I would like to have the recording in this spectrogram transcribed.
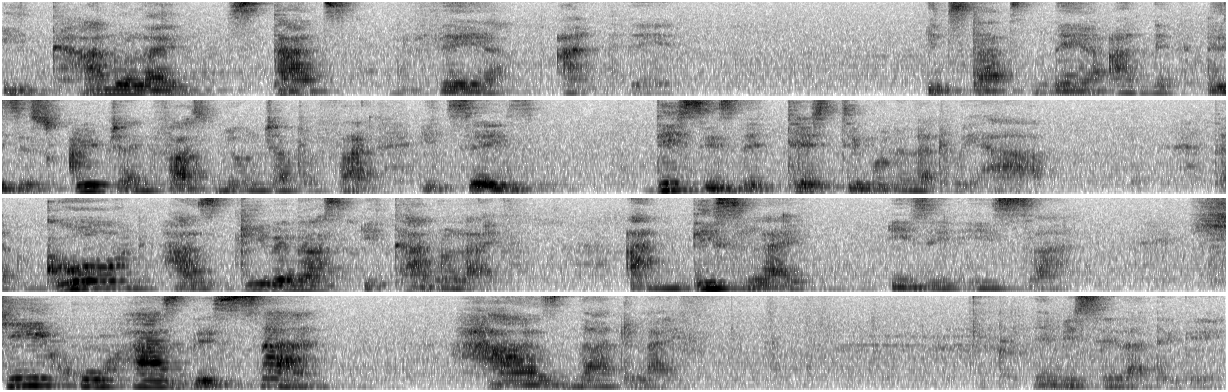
eternal life starts there and then. It starts there and then. There's a scripture in 1 John chapter 5. It says, this is the testimony that we have. That God has given us eternal life. And this life is in his Son. He who has the Son has that life. Let me say that again.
